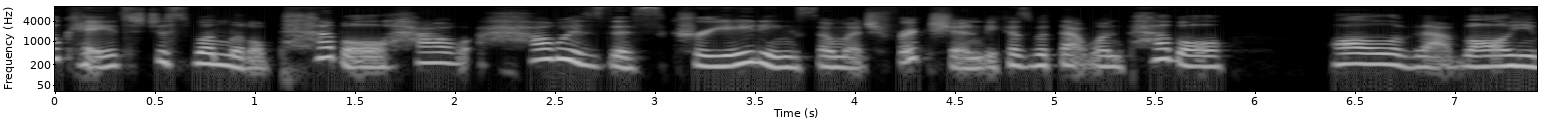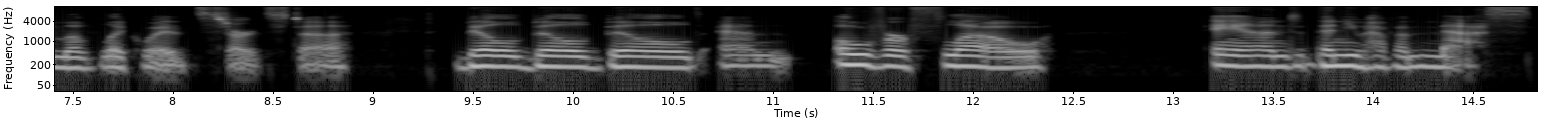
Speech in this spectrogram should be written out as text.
okay, it's just one little pebble. How how is this creating so much friction? Because with that one pebble, all of that volume of liquid starts to build, build, build and overflow. And then you have a mess.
